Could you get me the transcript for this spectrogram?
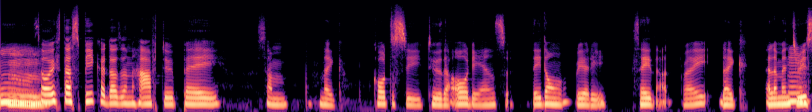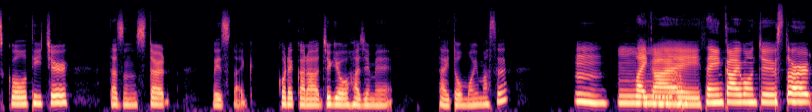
Mm. So if the speaker doesn't have to pay some like courtesy to the audience, they don't really say that, right? Like elementary Mm. school teacher doesn't start with like これから授業を始めたいと思います。 Mm. Like Mm. I think I want to start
